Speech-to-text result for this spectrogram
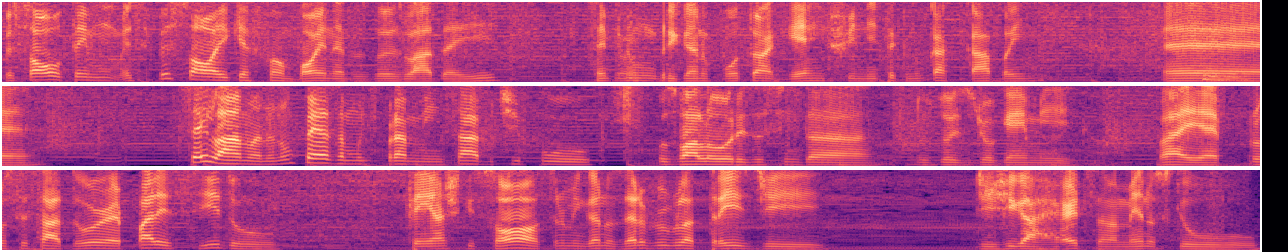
Pessoal tem. Esse pessoal aí que é fanboy, né? Dos dois lados aí. Sempre hum. um brigando com o outro, uma guerra infinita que nunca acaba aí. É. Hum. Sei lá, mano, não pesa muito pra mim, sabe? Tipo, os valores assim da, dos dois videogames. Vai, é processador, é parecido tem acho que só, se não me engano, 0,3 de, de gigahertz a menos que o,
